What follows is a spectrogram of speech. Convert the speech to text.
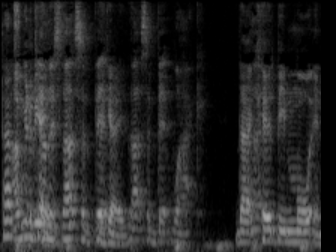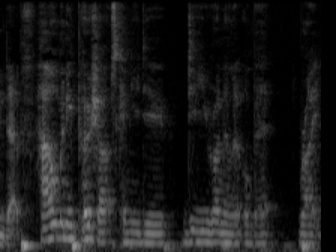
that's. I'm going to be okay. honest, that's a bit Okay. that's a bit whack. That Uh, could be more in depth. How many push-ups can you do? Do you run a little bit? Right.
